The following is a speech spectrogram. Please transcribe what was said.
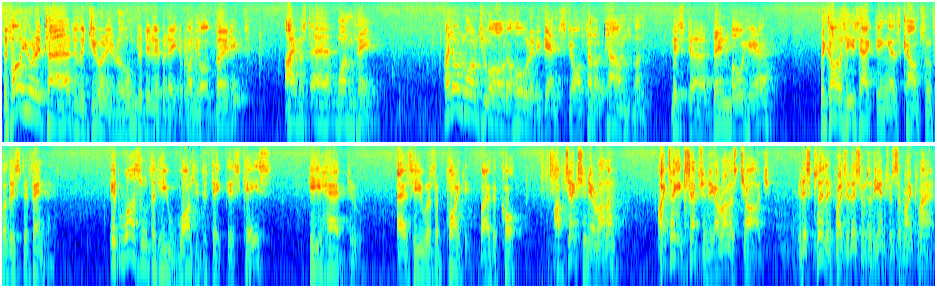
Before you retire to the jury room to deliberate upon your verdict, I must add one thing. I don't want you all to hold it against your fellow townsman, Mr. Benbow here, because he's acting as counsel for this defendant. It wasn't that he wanted to take this case. He had to, as he was appointed by the court. Objection, Your Honor. I take exception to Your Honor's charge. It is clearly prejudicial to the interests of my client.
